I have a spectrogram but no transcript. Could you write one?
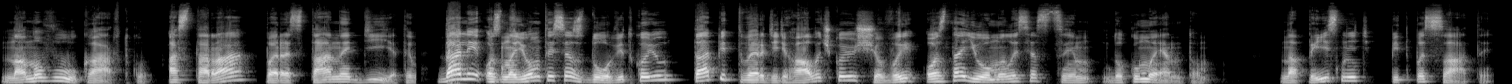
на нову картку, а стара перестане діяти. Далі ознайомтеся з довідкою та підтвердіть галочкою, що ви ознайомилися з цим документом. Натисніть Підписати.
